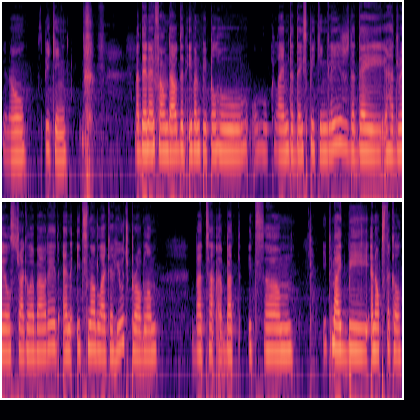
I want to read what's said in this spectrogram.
you know, speaking. But then I found out that even people who who claim that they speak English, that they had real struggle about it, and it's not like a huge problem, but uh, but it's um, it might be an obstacle.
